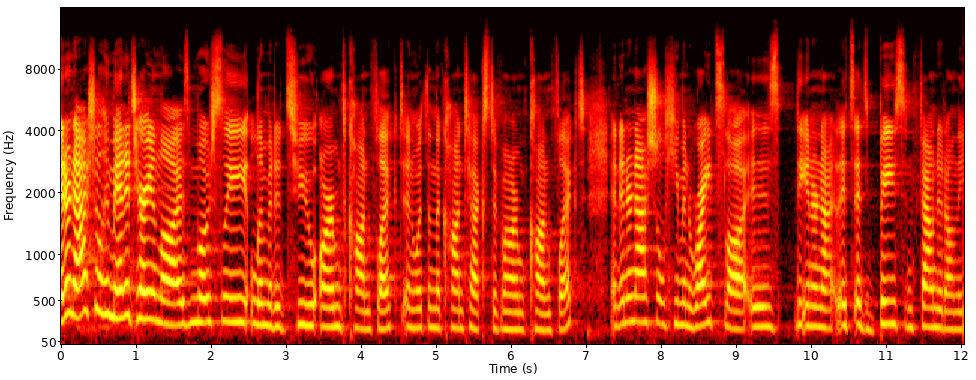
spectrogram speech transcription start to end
international humanitarian law is mostly limited to armed conflict and within the context of armed conflict. And international human rights law is the internet, it's, it's based and founded on the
